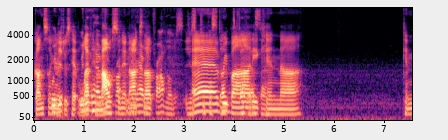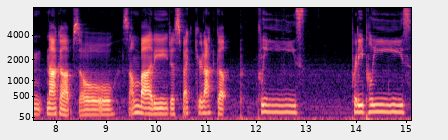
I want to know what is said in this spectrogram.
Gunslinger didn't- just hit left didn't have any mouse and it knocks up. problems. It just keep us stunned- stunned Everybody last time. can uh, can knock up. So somebody just spec your knock up, please. Pretty please.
